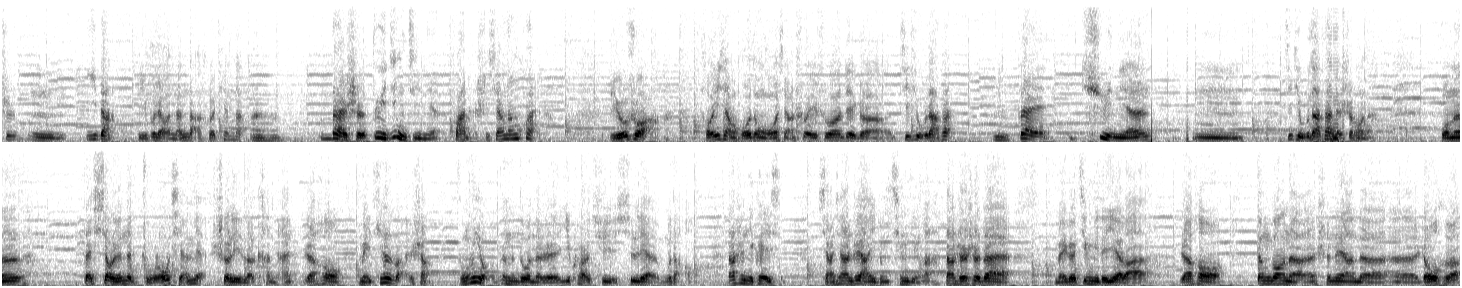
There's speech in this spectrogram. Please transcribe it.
师嗯一大比不了南大和天大，嗯嗯但是最近几年发展是相当快的。比如说啊，头一项活动，我想说一说这个集体舞大赛。嗯，在去年嗯集体舞大赛的时候呢，我们在校园的主楼前面设立了看台，然后每天晚上总有那么多的人一块儿去训练舞蹈。当时你可以想象这样一种情景啊，当时是在每个静谧的夜晚，然后灯光呢是那样的呃柔和，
